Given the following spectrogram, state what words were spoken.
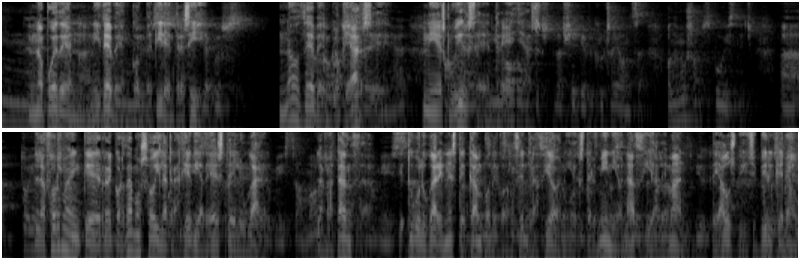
No pueden ni deben competir entre sí. No deben bloquearse ni excluirse entre ellas. La forma en que recordamos hoy la tragedia de este lugar, la matanza que tuvo lugar en este campo de concentración y exterminio nazi alemán de Auschwitz-Birkenau,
